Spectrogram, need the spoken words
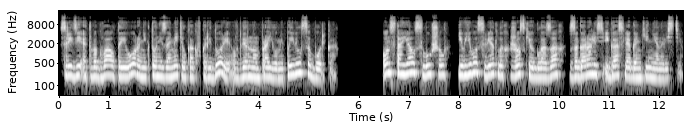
Среди этого гвалта и ора никто не заметил, как в коридоре, в дверном проеме, появился Борька. Он стоял, слушал, и в его светлых, жестких глазах загорались и гасли огоньки ненависти.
